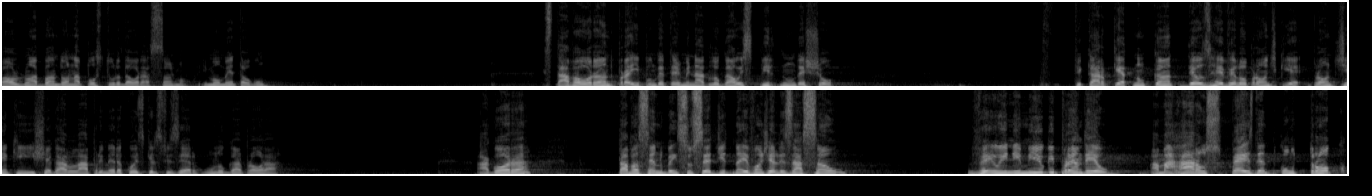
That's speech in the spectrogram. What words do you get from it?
Paulo não abandona a postura da oração, irmão, em momento algum. Estava orando para ir para um determinado lugar, o Espírito não deixou. Ficaram quietos num canto, Deus revelou para onde, que, onde tinha que ir. Chegaram lá, a primeira coisa que eles fizeram, um lugar para orar. Agora, estava sendo bem sucedido na evangelização, veio o inimigo e prendeu. Amarraram os pés dentro, com o tronco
